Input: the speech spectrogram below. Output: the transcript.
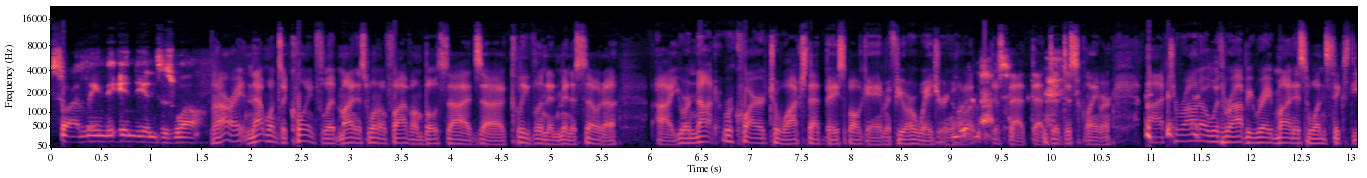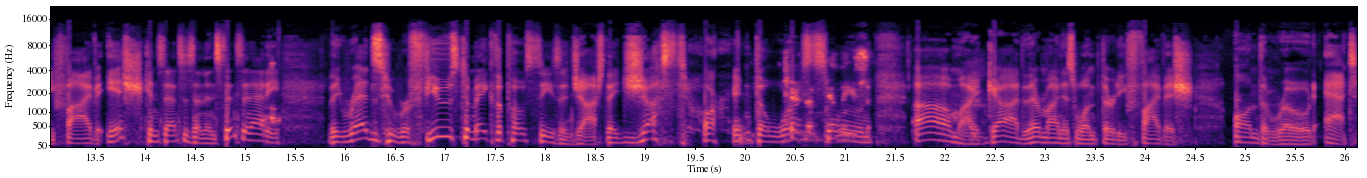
So I lean the Indians as well. All right. And that one's a coin flip, minus 105 on both sides, uh, Cleveland and Minnesota. Uh, you are not required to watch that baseball game if you are wagering on it. Not. Just that, that, disclaimer. Uh, Toronto with Robbie Ray minus 165 ish consensus. And then Cincinnati, the Reds who refuse to make the postseason, Josh. They just are in the worst the swoon. Oh, my God. They're minus 135 ish on the road at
